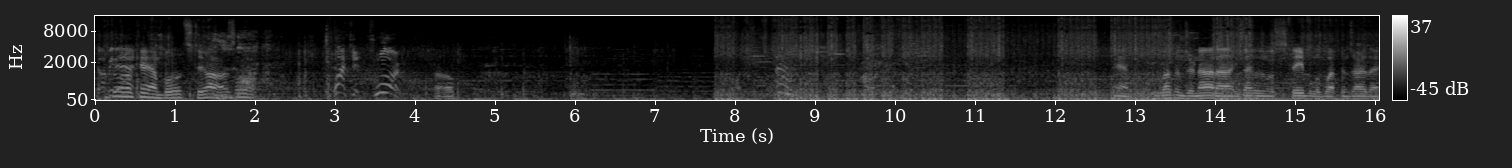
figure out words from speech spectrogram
Copy Doing that. okay on bullets, too. Oh, that's a little... Watch it! Swarm! Uh-oh. Man, weapons are not uh, exactly the most stable of weapons, are they?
